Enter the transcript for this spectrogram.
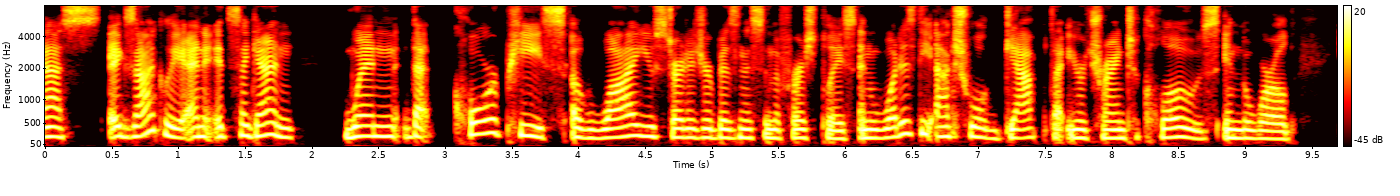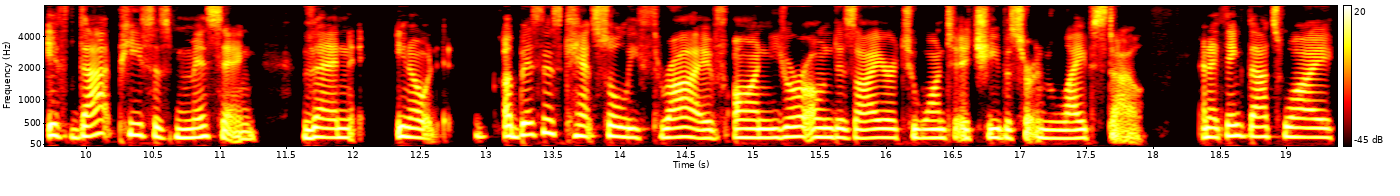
Yes, exactly. And it's again, when that core piece of why you started your business in the first place and what is the actual gap that you're trying to close in the world, if that piece is missing, then you know, a business can't solely thrive on your own desire to want to achieve a certain lifestyle. And I think that's why,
